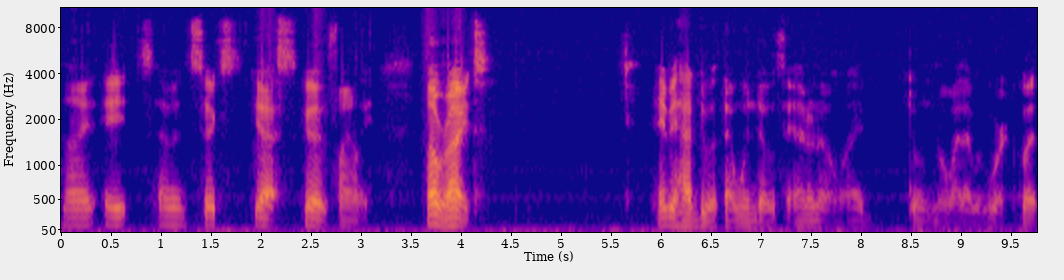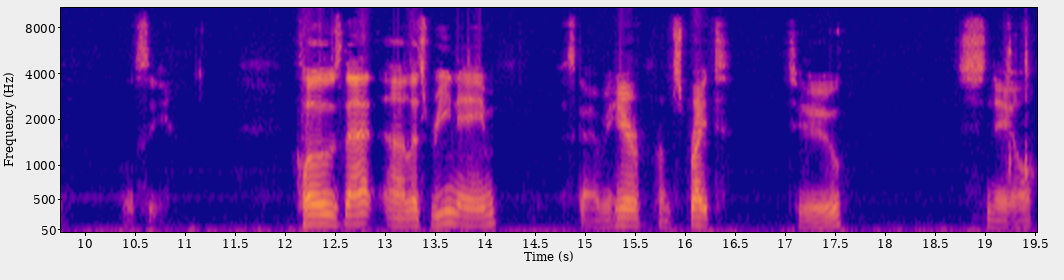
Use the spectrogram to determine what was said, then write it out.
9, 8, 7, 6. Yes, good, finally. Alright. Maybe it had to do with that window thing. I don't know. I don't know why that would work, but we'll see. Close that. Uh, let's rename this guy over here from sprite to snail.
